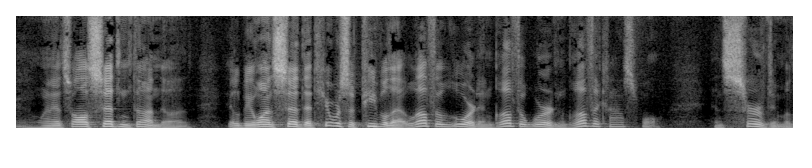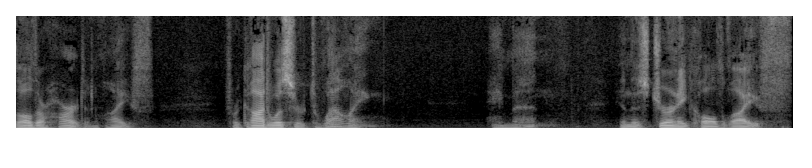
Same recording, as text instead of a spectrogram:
And when it's all said and done, it'll be one said that here was a people that loved the Lord and loved the Word and loved the gospel and served Him with all their heart and life. For God was their dwelling. Amen. In this journey called life.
